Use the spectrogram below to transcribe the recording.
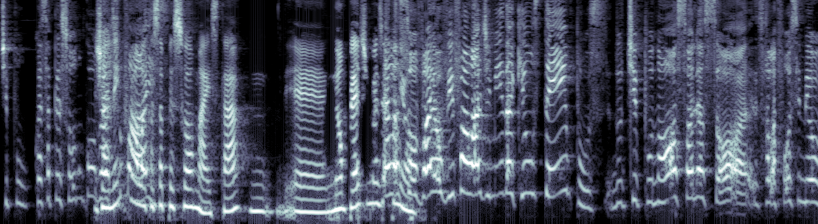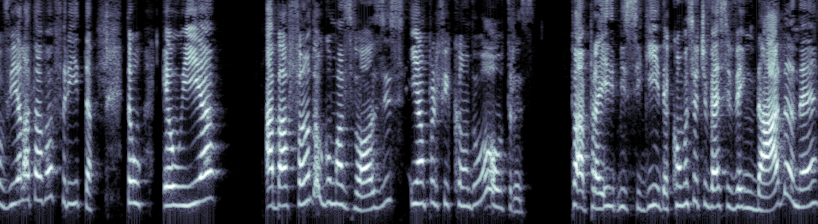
Tipo, com essa pessoa não converso Já nem mais. fala com essa pessoa mais, tá? É, não pede mais Ela opinião. só vai ouvir falar de mim daqui uns tempos. Do tipo, nossa, olha só, se ela fosse me ouvir, ela tava frita. Então, eu ia abafando algumas vozes e amplificando outras. Para ir me seguindo. É como se eu tivesse vendada, né?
